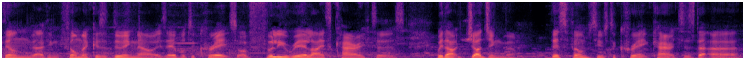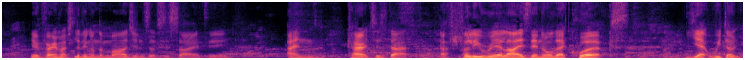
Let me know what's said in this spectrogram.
thing that I think filmmakers are doing now is able to create sort of fully realized characters without judging them. This film seems to create characters that are you know, very much living on the margins of society, and characters that are fully realized in all their quirks, yet we don't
